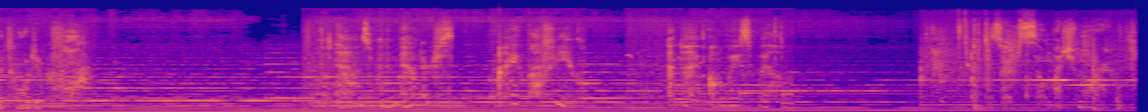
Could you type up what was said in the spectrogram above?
Have told you before. Well, now's when it matters. I love you. And I always will. I deserve so much more.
